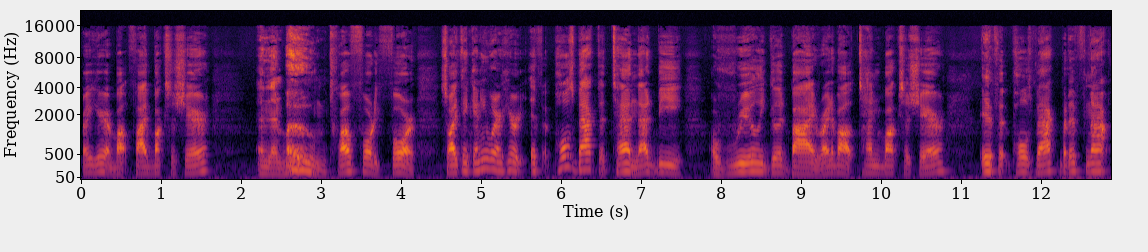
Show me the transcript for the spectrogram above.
right here, about five bucks a share, and then boom, twelve forty four. So I think anywhere here, if it pulls back to ten, that'd be a really good buy, right about ten bucks a share, if it pulls back. But if not,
